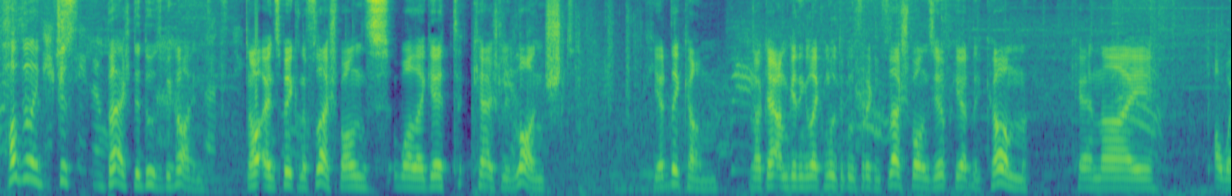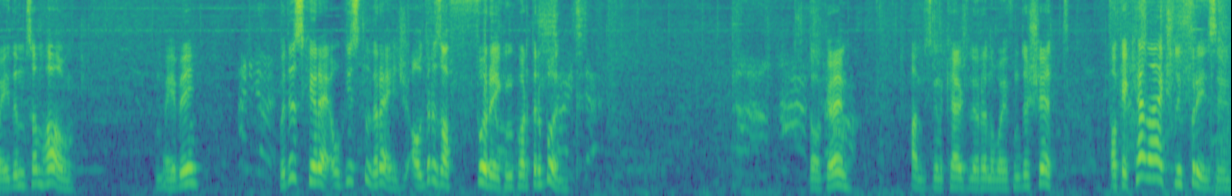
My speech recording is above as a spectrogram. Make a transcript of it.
How did I just bash the dudes behind? Oh, and speaking of Fleshpounds, while I get casually launched, here they come. Okay, I'm getting like multiple freaking Fleshpounds. Yep, here they come. Can I away them somehow? Maybe? With this here, oh, he's still rage. Oh, there's a freaking Quarter Pound. Okay. I'm just gonna casually run away from the shit. Okay, can I actually freeze you?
